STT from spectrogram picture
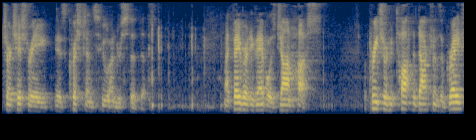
church history is Christians who understood this. My favorite example is John Huss, a preacher who taught the doctrines of grace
